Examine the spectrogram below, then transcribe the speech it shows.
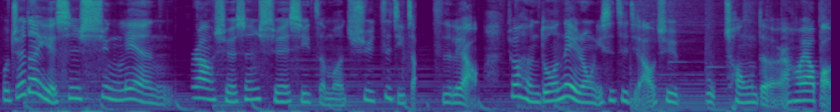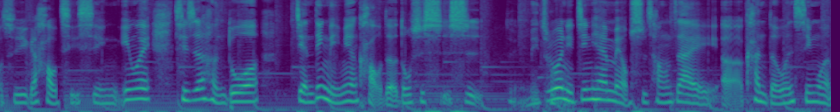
我觉得也是训练，让学生学习怎么去自己找资料。就很多内容你是自己要去补充的，然后要保持一个好奇心，因为其实很多检定里面考的都是时事。对，没错。如果你今天没有时常在呃看德文新闻，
